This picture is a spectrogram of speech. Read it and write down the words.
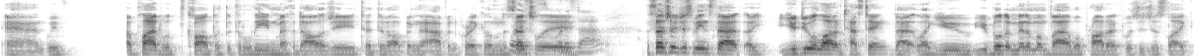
And we've applied what's called like the lean methodology to developing the app and curriculum. And essentially, what is, what is that? essentially just means that uh, you do a lot of testing that like you you build a minimum viable product which is just like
